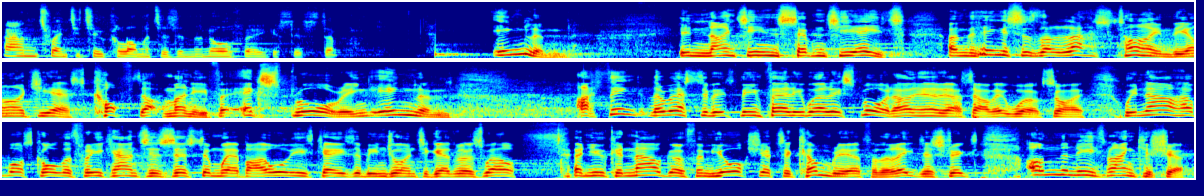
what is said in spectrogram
and 22 kilometres in the North Vega system. England in 1978. And the thing is, this is the last time the RGS coughed up money for exploring England. I think the rest of it's been fairly well explored. I think that's how it works. Right? We now have what's called the three counties system, whereby all these caves have been joined together as well. And you can now go from Yorkshire to Cumbria for the Lake District underneath Lancashire,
